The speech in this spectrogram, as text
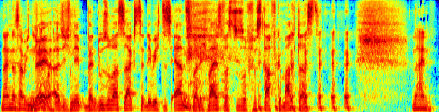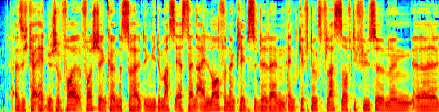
Nein, das habe ich nicht Nee, gemacht. also ich nehm, wenn du sowas sagst, dann nehme ich das ernst, weil ich weiß, was du so für Stuff gemacht hast. Nein, Also ich kann, hätte mir schon vor, vorstellen können, dass du halt irgendwie, du machst erst deinen Einlauf und dann klebst du dir dein Entgiftungspflaster auf die Füße und dann äh,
